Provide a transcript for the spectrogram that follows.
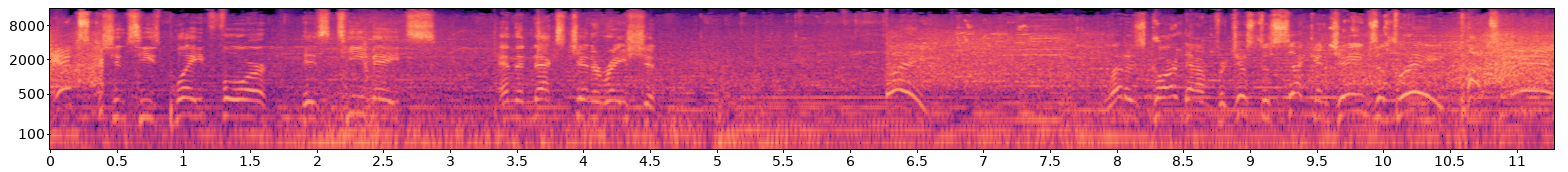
It's Since he's played for his teammates and the next generation. play. Let his guard down for just a second. James a three. Cuts it in.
